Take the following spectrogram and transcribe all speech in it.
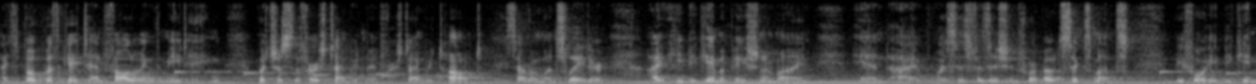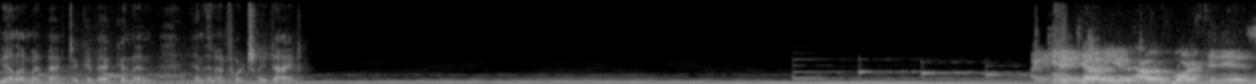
I spoke with Gaetan following the meeting, which was the first time we'd met, first time we talked. Several months later, I, he became a patient of mine, and I was his physician for about six months before he became ill and went back to Quebec, and then, and then unfortunately died. I can't tell you how important it is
